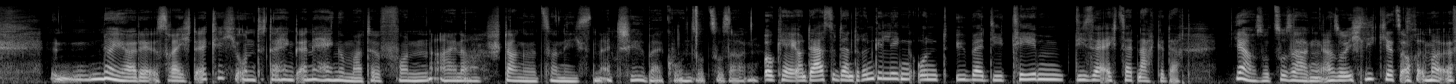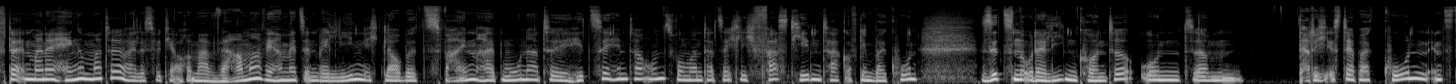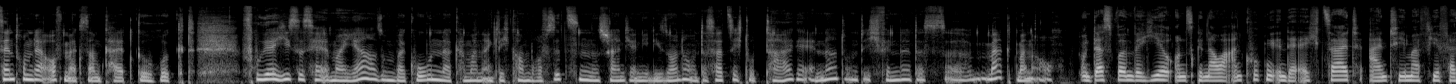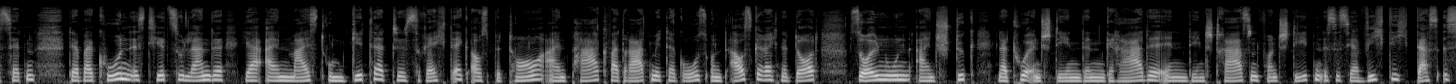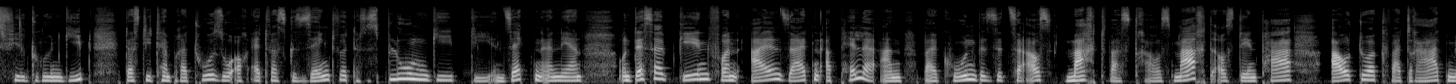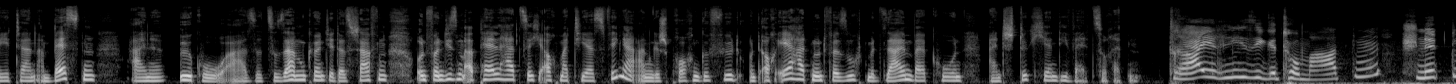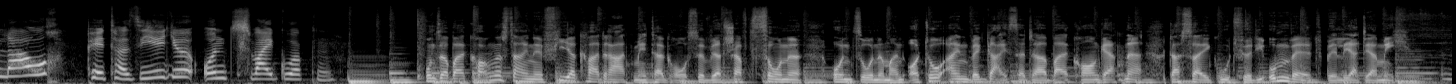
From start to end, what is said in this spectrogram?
Naja, der ist rechteckig und da hängt eine Hängematte von einer Stange zur nächsten. Ein Chillbalkon sozusagen. Okay, und da hast du dann drin gelegen und über die Themen dieser Echtzeit nachgedacht. Ja, sozusagen. Also ich liege jetzt auch immer öfter in meiner Hängematte, weil es wird ja auch immer wärmer. Wir haben jetzt in Berlin, ich glaube, zweieinhalb Monate Hitze hinter uns, wo man tatsächlich fast jeden Tag auf dem Balkon sitzen oder liegen konnte. Und ähm, Dadurch ist der Balkon ins Zentrum der Aufmerksamkeit gerückt. Früher hieß es ja immer, ja, so ein Balkon, da kann man eigentlich kaum drauf sitzen, es scheint ja nie die Sonne und das hat sich total geändert und ich finde, das äh, merkt man auch. Und das wollen wir hier uns genauer angucken in der Echtzeit. Ein Thema, vier Facetten. Der Balkon ist hierzulande ja ein meist umgittertes Rechteck aus Beton, ein paar Quadratmeter groß und ausgerechnet dort soll nun ein Stück Natur entstehen. Denn gerade in den Straßen von Städten ist es ja wichtig, wichtig, dass es viel Grün gibt, dass die Temperatur so auch etwas gesenkt wird, dass es Blumen gibt, die Insekten ernähren. Und deshalb gehen von allen Seiten Appelle an Balkonbesitzer aus, macht was draus, macht aus den paar Outdoor-Quadratmetern am besten eine Öko-Oase. Zusammen könnt ihr das schaffen. Und von diesem Appell hat sich auch Matthias Finger angesprochen gefühlt. Und auch er hat nun versucht, mit seinem Balkon ein Stückchen die Welt zu retten drei riesige Tomaten, Schnittlauch, Petersilie und zwei Gurken. Unser Balkon ist eine vier Quadratmeter große Wirtschaftszone und Sohnemann Otto ein begeisterter Balkongärtner. Das sei gut für die Umwelt, belehrt er mich.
